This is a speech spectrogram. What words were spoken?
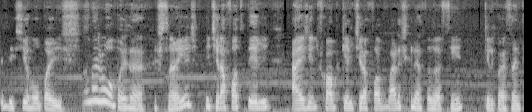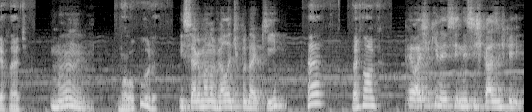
ele vestir roupas. Umas roupas, né? Estranhas. E tirar foto dele. Aí a gente descobre que ele tira foto de várias crianças assim, que ele conhece na internet. Mano, Uma loucura. isso era uma novela tipo daqui. É, das nove. Eu acho que nesse- nesses casos que,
